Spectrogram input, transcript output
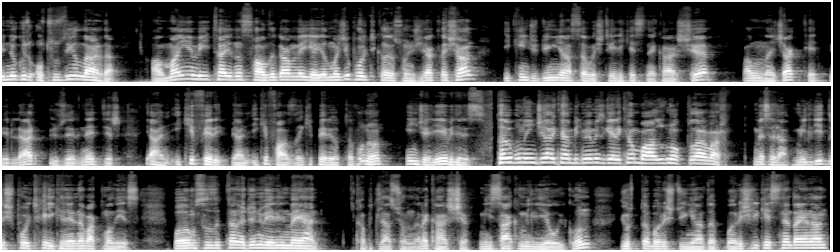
1930'lu yıllarda Almanya ve İtalya'nın saldırgan ve yayılmacı politikaları sonucu yaklaşan 2. Dünya Savaşı tehlikesine karşı alınacak tedbirler üzerinedir. Yani iki feri, yani iki fazla iki periyotta bunu inceleyebiliriz. Tabii bunu incelerken bilmemiz gereken bazı noktalar var. Mesela milli dış politika ilkelerine bakmalıyız. Bağımsızlıktan ödün verilmeyen kapitülasyonlara karşı, misak milliye uygun, yurtta barış dünyada barış ilkesine dayanan,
